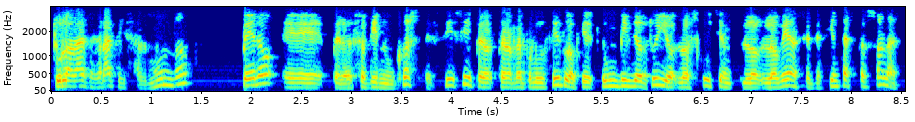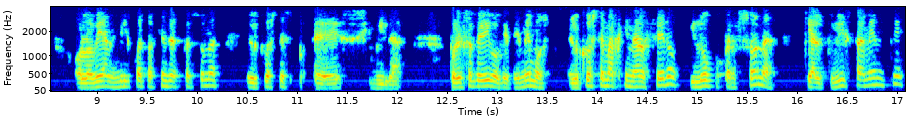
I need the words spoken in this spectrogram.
tú la das gratis al mundo pero eh, pero eso tiene un coste, sí, sí, pero, pero reproducirlo, que, un vídeo tuyo lo escuchen, lo, vean 700 personas o lo vean 1.400 personas, el coste es, similar. Por eso te digo que tenemos el coste marginal cero y luego personas que altruistamente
